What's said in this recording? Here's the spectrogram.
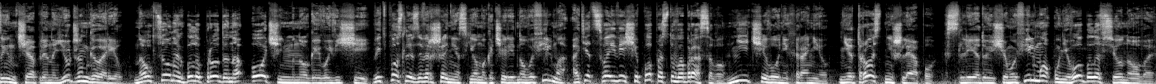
Сын Чаплина Юджин говорил, на аукционах было продано очень много его вещей, ведь после завершения съемок очередного фильма отец свои вещи попросту выбрасывал, ничего не хранил, ни трость, ни шляпу. К следующему фильму у него было все новое.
